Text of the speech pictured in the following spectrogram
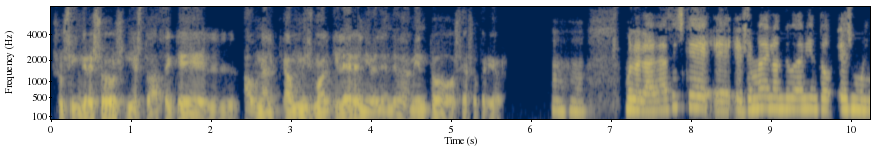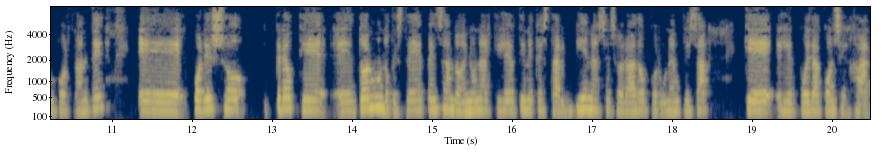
sus ingresos y esto hace que a, un, a un mismo alquiler el nivel de endeudamiento sea superior. Bueno, la verdad es que eh, el tema del endeudamiento es muy importante. Eh, por eso creo que eh, todo el mundo que esté pensando en un alquiler tiene que estar bien asesorado por una empresa que le pueda aconsejar.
